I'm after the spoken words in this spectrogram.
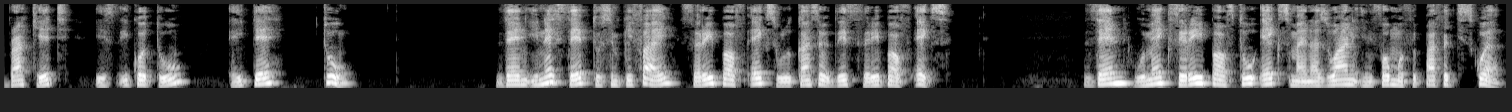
bracket is equal to 82. Then in next step to simplify 3 power of x will cancel this 3 power of x. Then we make 3 power of 2x minus 1 in form of a perfect square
